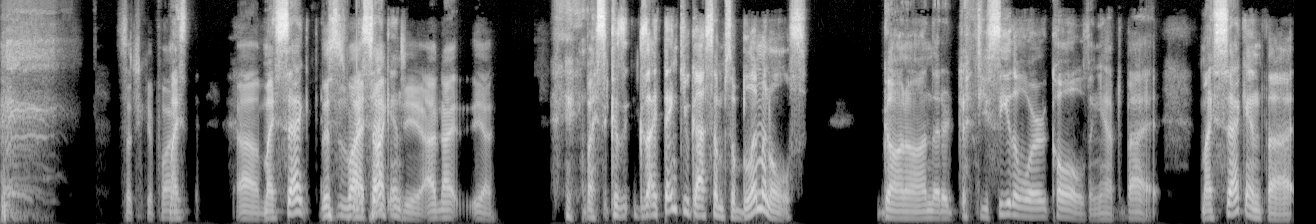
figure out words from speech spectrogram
Such a good point. my um, my sec this is why my I talking second- to you. I'm not. Yeah. because because I think you got some subliminals going on that are you see the word Coles and you have to buy it. My second thought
